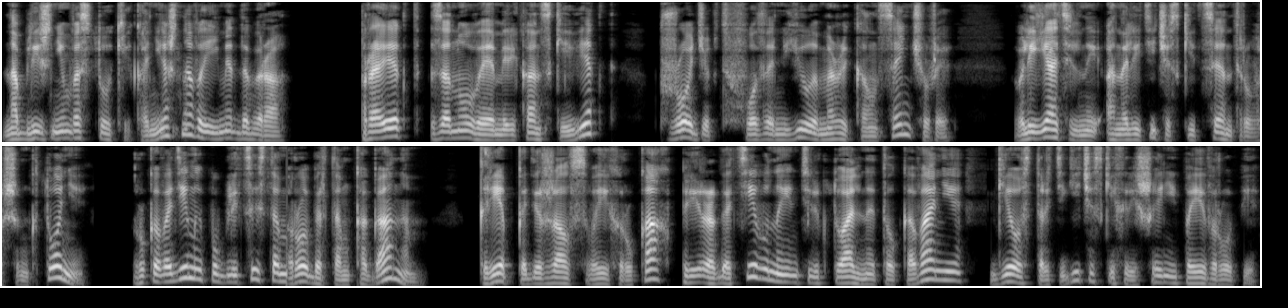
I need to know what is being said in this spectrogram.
на Ближнем Востоке, конечно, во имя добра. Проект «За новый американский век» Project for the New American Century, влиятельный аналитический центр в Вашингтоне, руководимый публицистом Робертом Каганом, крепко держал в своих руках прерогативу на интеллектуальное толкование геостратегических решений по Европе.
